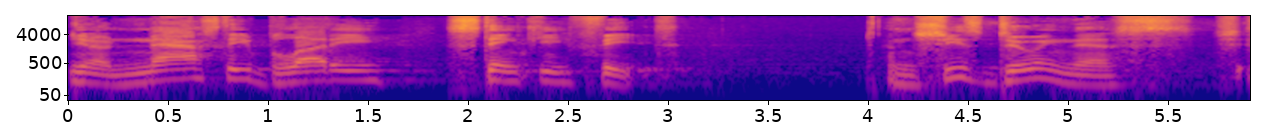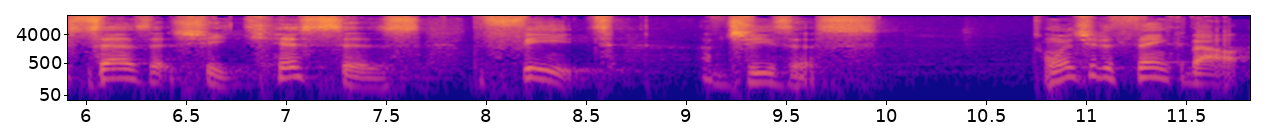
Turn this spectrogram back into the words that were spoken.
You know, nasty, bloody, stinky feet. And she's doing this. She says that she kisses the feet of Jesus. I want you to think about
